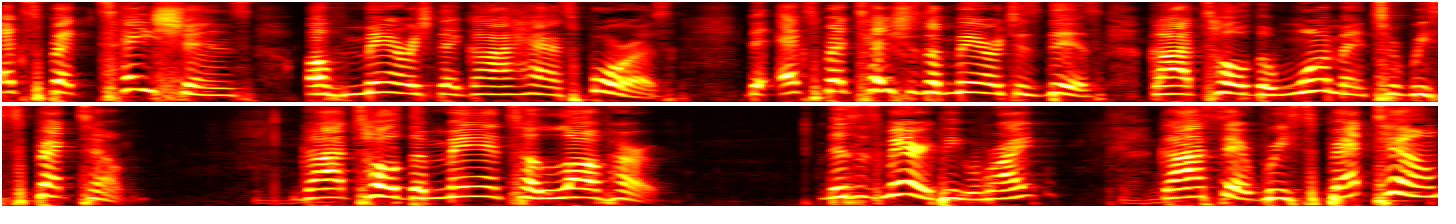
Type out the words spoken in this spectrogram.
expectations of marriage that God has for us. The expectations of marriage is this God told the woman to respect him, God told the man to love her. This is married people, right? Mm-hmm. God said, respect him.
